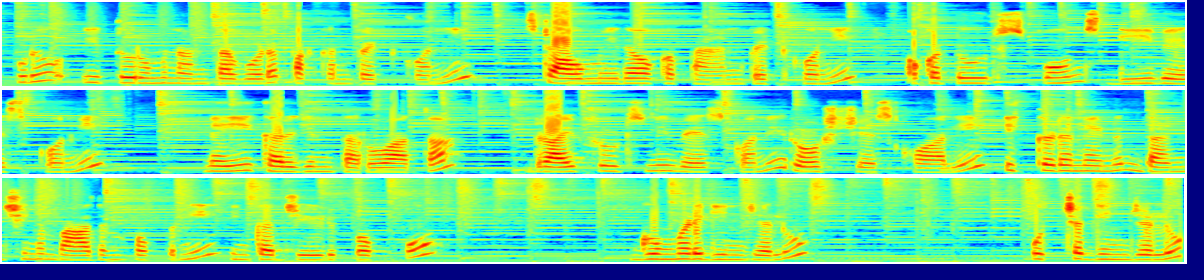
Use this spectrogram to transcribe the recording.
ఇప్పుడు ఈ తురుమునంతా కూడా పక్కన పెట్టుకొని స్టవ్ మీద ఒక ప్యాన్ పెట్టుకొని ఒక టూ స్పూన్స్ గీ వేసుకొని నెయ్యి కరిగిన తర్వాత డ్రై ఫ్రూట్స్ని వేసుకొని రోస్ట్ చేసుకోవాలి. ఇక్కడ నేను దంచిన బాదం పప్పుని ఇంకా జీడిపప్పు గుమ్మడి గింజలు పుచ్చ గింజలు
